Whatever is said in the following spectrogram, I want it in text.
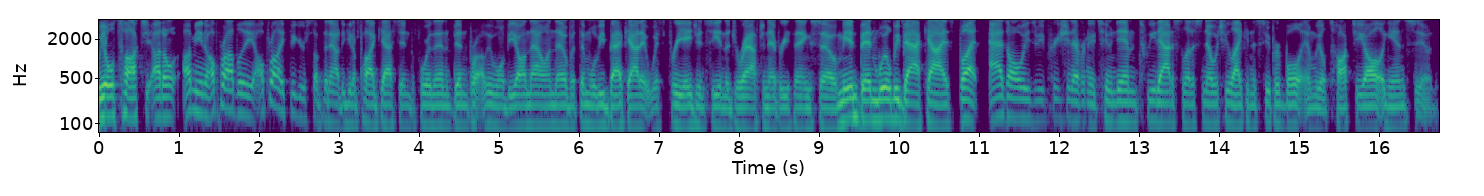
we'll talk to you. I don't I mean I'll probably I'll probably figure something out to get a podcast in before then. Ben probably won't be on that one though, but then we'll be back at it with free agency and the draft and everything. So me and Ben will be back, guys. But as always, we appreciate everyone who tuned in. Tweet at us, let us know what you like in the Super Bowl, and we'll talk to y'all again soon.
